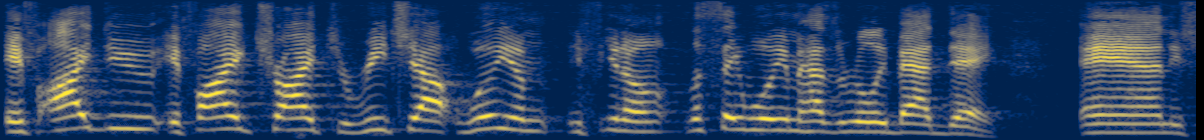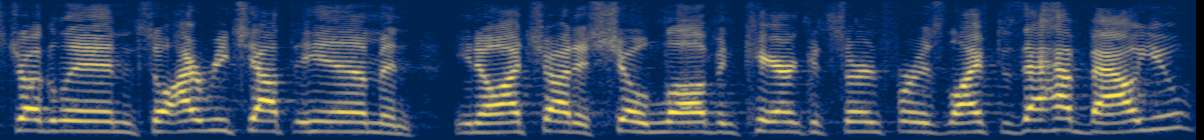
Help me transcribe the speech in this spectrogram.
if I do, if I try to reach out, William, if you know, let's say William has a really bad day and he's struggling, and so I reach out to him and you know I try to show love and care and concern for his life. Does that have value?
